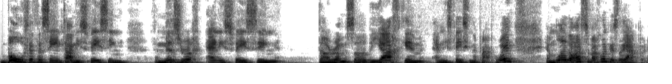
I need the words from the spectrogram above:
both at the same time. He's facing the Mizrach and he's facing Daram, so he'll be Yachkim and he's facing the proper way. And Walahas Machlekis is the Akbud.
